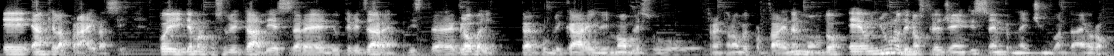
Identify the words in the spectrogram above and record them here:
e anche la privacy. Poi diamo la possibilità di, essere, di utilizzare list globally per pubblicare gli immobili su 39 portali nel mondo e ognuno dei nostri agenti, sempre nei 50 euro,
